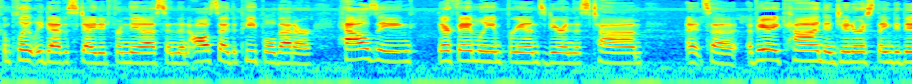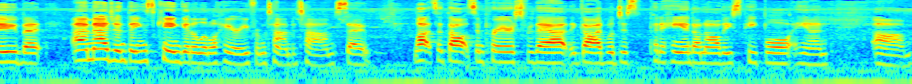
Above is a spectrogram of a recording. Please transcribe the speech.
completely devastated from this, and then also the people that are housing their family and friends during this time. It's a, a very kind and generous thing to do, but I imagine things can get a little hairy from time to time. So, lots of thoughts and prayers for that, that God will just put a hand on all these people. And um,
